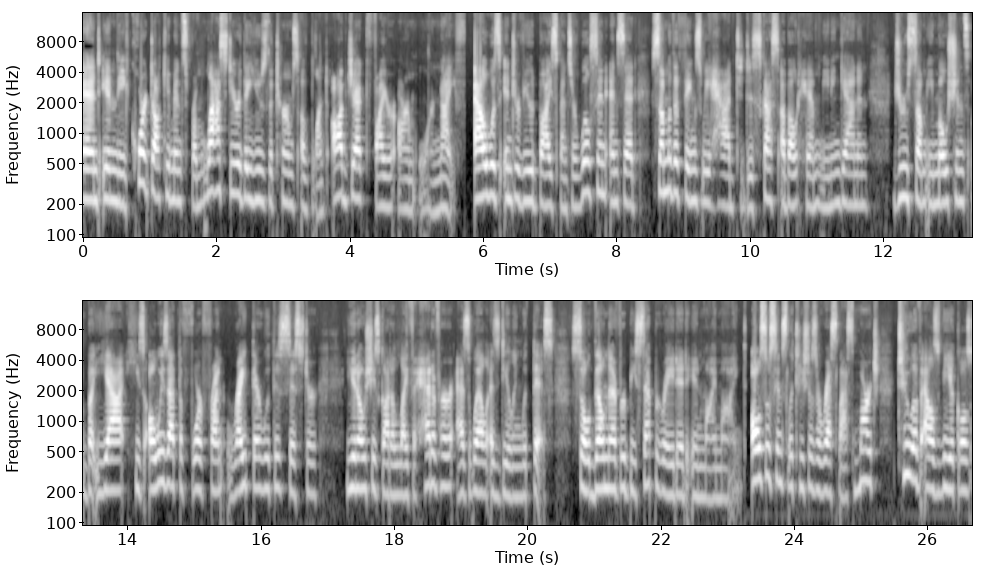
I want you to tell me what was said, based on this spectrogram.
And in the court documents from last year, they used the terms of blunt object, firearm, or knife. Al was interviewed by Spencer Wilson and said some of the things we had to discuss about him, meaning Gannon, drew some emotions, but yeah, he's always at the forefront, right there with his sister. You know, she's got a life ahead of her as well as dealing with this. So they'll never be separated in my mind. Also, since Letecia's arrest last March, two of Al's vehicles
